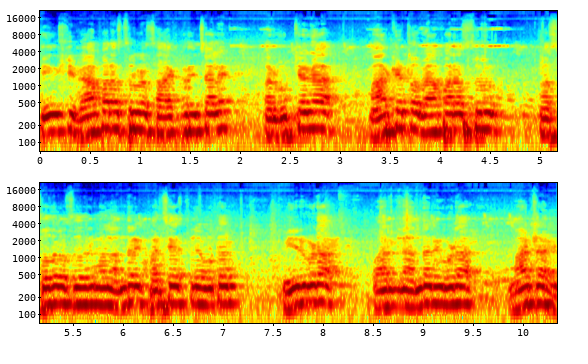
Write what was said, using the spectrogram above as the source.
దీనికి వ్యాపారస్తులు కూడా సహకరించాలి. మరి ముఖ్యంగా మార్కెట్లో వ్యాపారస్తులు మా సోదర సోదరి మనల్ని అందరికీ పరిచయస్తూనే ఉంటారు. మీరు కూడా వారిని అందరినీ కూడా మాట్లాడి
